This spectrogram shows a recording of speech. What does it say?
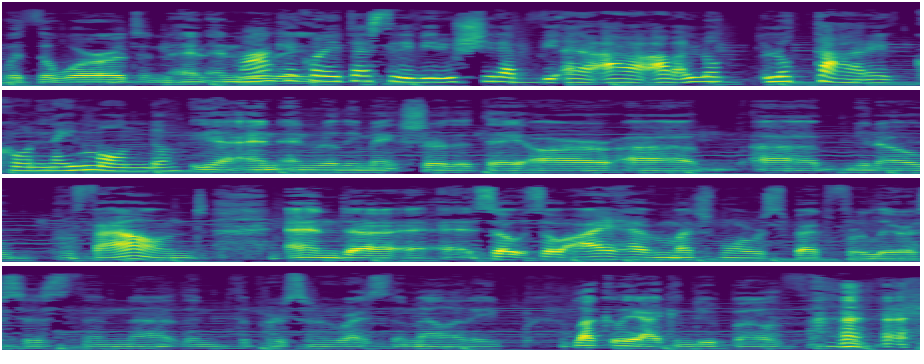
with the words and and, and Ma anche really, con i testi devi riuscire a, vi- a- a lot- lottare con il mondo. yeah, and, and really make sure that they are uh, uh, you know profound, and uh, so so I have much more respect for lyricists than uh, than the person who writes the melody. Luckily, I can do both.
